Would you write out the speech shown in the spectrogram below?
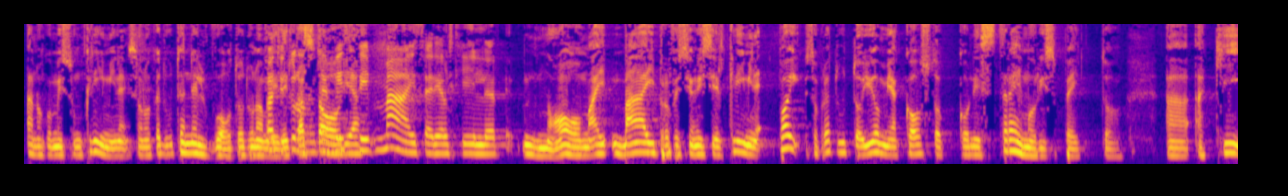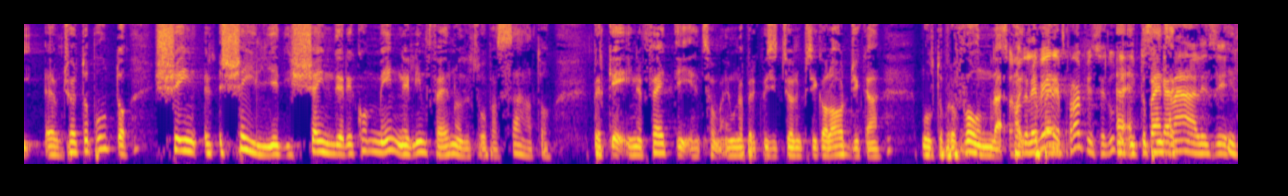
hanno commesso un crimine, sono cadute nel vuoto di una Infatti tu maledetta non storia. intervisti mai serial killer. No, mai, mai professionisti del crimine. Poi, soprattutto, io mi accosto con estremo rispetto a, a chi a un certo punto sceglie di scendere con me nell'inferno del suo passato, perché in effetti, insomma, è una perquisizione psicologica molto profonda. Sono Poi delle vere e proprie sedute eh, di psicanalisi,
